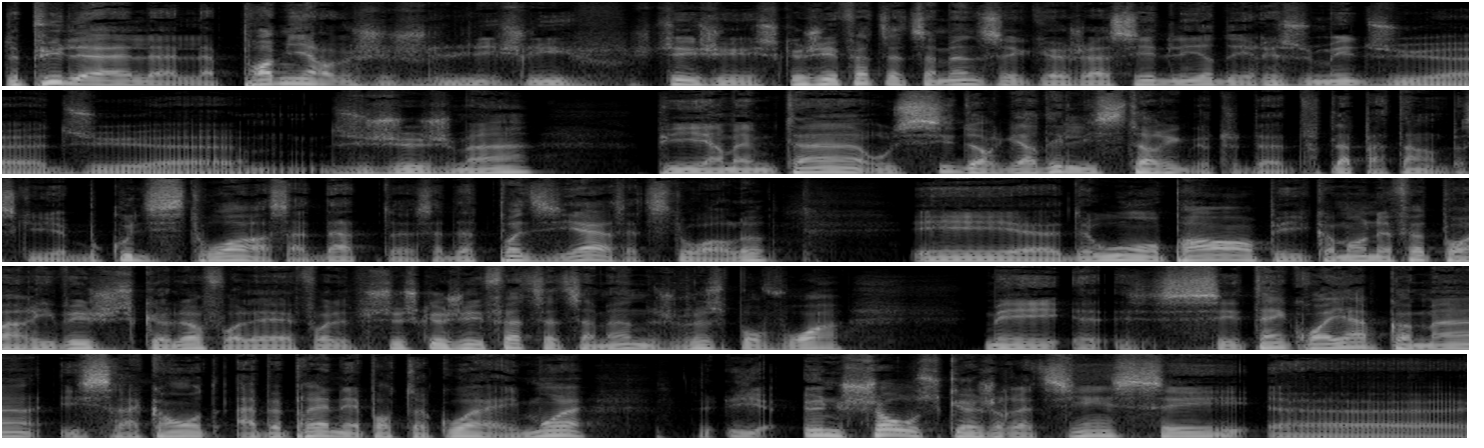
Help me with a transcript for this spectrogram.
depuis la, la- la première. Je, je je ce que j'ai fait cette semaine, c'est que j'ai essayé de lire des résumés du, euh, du, euh, du jugement. Puis en même temps aussi de regarder l'historique de toute la, toute la patente. Parce qu'il y a beaucoup d'histoires. Ça date, ça date pas d'hier, cette histoire-là. Et euh, de où on part, puis comment on a fait pour arriver jusque-là. Fallait, fallait- c'est ce que j'ai fait cette semaine, juste pour voir. Mais euh, c'est incroyable comment il se raconte à peu près n'importe quoi. Et moi, une chose que je retiens, c'est. euh,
